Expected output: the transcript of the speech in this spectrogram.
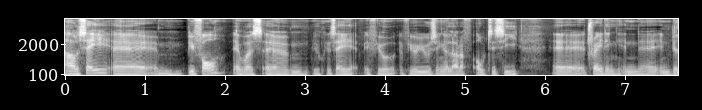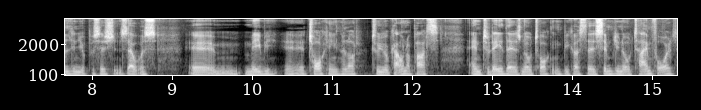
I'll say um, before it was um, you can say if you if you're using a lot of OTC uh, trading in uh, in building your positions that was um, maybe uh, talking a lot to your counterparts and today there's no talking because there's simply no time for it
